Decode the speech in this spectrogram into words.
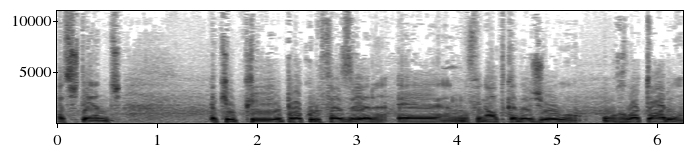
assistentes. Aquilo que eu procuro fazer é, no final de cada jogo, um relatório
